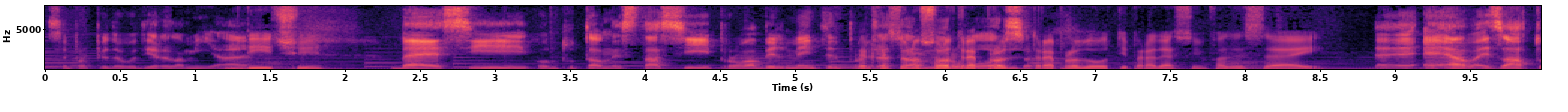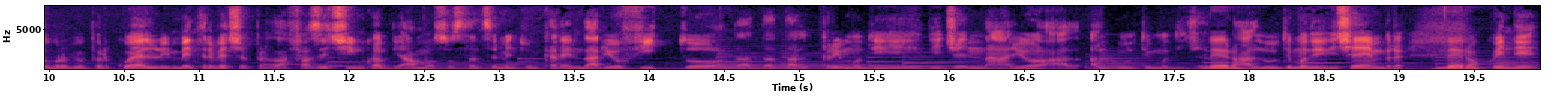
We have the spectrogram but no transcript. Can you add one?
se proprio devo dire la mia. eh. Dici? Beh sì, con tutta onestà sì, probabilmente il progetto Perché sono Armor solo tre, pro- Wars- tre prodotti per adesso in fase 6. Eh, eh, esatto, proprio per quello. Mentre invece per la fase 5 abbiamo sostanzialmente un calendario fitto da- da- dal primo di, di gennaio al- all'ultimo, di gen- all'ultimo di dicembre. Vero? Quindi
